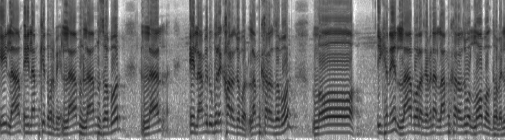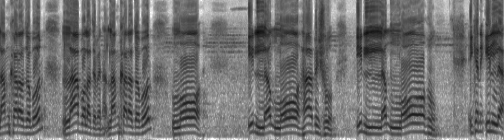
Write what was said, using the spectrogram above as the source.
এই লাম, এই লামকে ধরবে। লাম লাম, জবর, লাল এই লামের উপরে খারা জবর, লাম খারা জবর, ল। এখানে লা বলা যাবে না, লাম খারা জবর, ল বলতে হবে। লাম খারা জবর, লা বলা যাবে না। লাম খারা জবর, ল। ইল্লা ল ইল্লাল্লাহ বিশু ইল্লাল্লাহু। এখানে ইল্লা,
